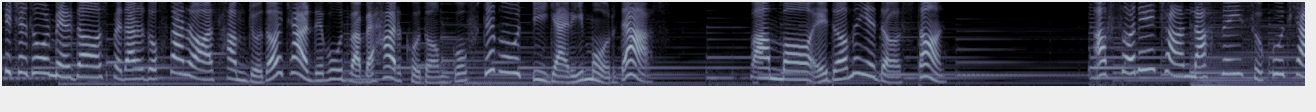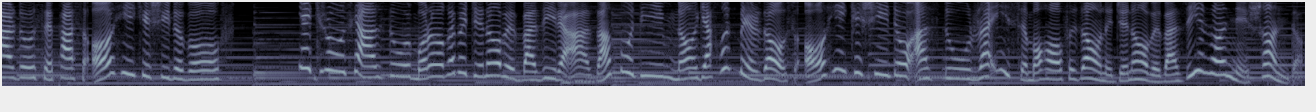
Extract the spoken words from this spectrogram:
که چطور مرداز پدر و دختر را از هم جدا کرده بود و به هر کدام گفته بود دیگری مرده است. و اما ادامه داستان افسانه چند لحظه ای سکوت کرد و سپس آهی کشید و گفت یک روز که از دور مراقب جناب وزیر اعظم بودیم ناگهان مرداس آهی کشید و از دور رئیس محافظان جناب وزیر را نشان داد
